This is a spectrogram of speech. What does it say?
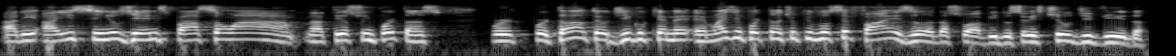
aí, aí sim os genes passam a, a ter sua importância. Por, portanto, eu digo que é, é, mais importante o que você faz uh, da sua vida, o seu estilo de vida.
